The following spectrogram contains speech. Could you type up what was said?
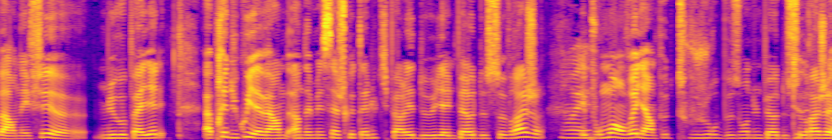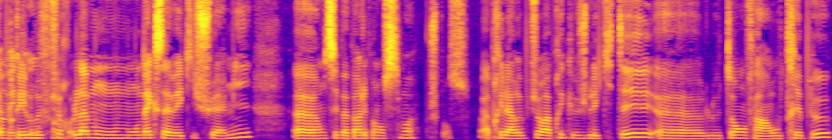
Bah en effet, euh, mieux vaut pas y aller. Après, du coup, il y avait un, un des messages que tu as lu qui parlait de, il y a une période de sevrage. Ouais. Et pour moi, en vrai, il y a un peu toujours besoin d'une période de sevrage après une ouf, hein. rupture. Là, mon, mon ex avec qui je suis amie, euh, on s'est pas parlé pendant six mois, je pense. Après la rupture, après que je l'ai quitté, euh, le temps, enfin, ou très peu.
